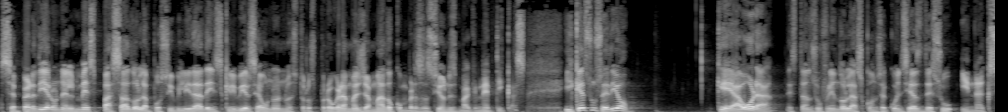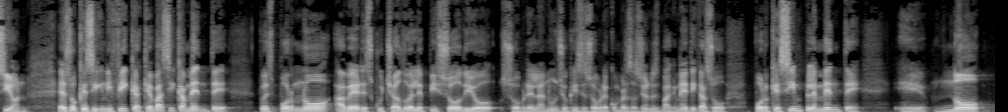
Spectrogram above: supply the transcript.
se perdieron el mes pasado la posibilidad de inscribirse a uno de nuestros programas llamado Conversaciones Magnéticas. ¿Y qué sucedió? Que ahora están sufriendo las consecuencias de su inacción. ¿Eso qué significa? Que básicamente, pues por no haber escuchado el episodio sobre el anuncio que hice sobre conversaciones magnéticas o porque simplemente eh, no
